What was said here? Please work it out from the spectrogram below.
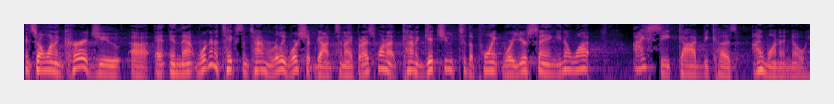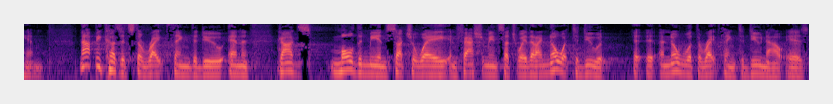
And so I want to encourage you uh, in that we're going to take some time and really worship God tonight, but I just want to kind of get you to the point where you're saying, you know what? I seek God because I want to know Him. Not because it's the right thing to do, and God's molded me in such a way and fashioned me in such a way that I know what to do. Uh, uh, I know what the right thing to do now is.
